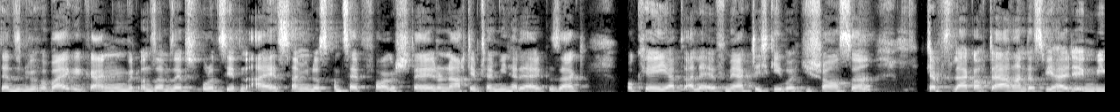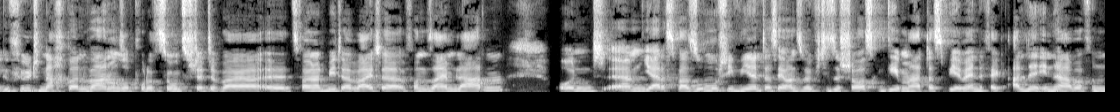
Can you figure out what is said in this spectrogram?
Dann sind wir vorbeigegangen mit unserem selbstproduzierten Eis, haben ihm das Konzept vorgestellt und nach dem Termin hat er halt gesagt, okay, ihr habt alle elf Märkte, ich gebe euch die Chance. Ich glaube, es lag auch daran, dass wir halt irgendwie gefühlt Nachbarn waren. Unsere Produktionsstätte war äh, 200 Meter weiter von seinem Laden. Und ähm, ja, das war so motivierend, dass er uns wirklich diese Chance gegeben hat, dass wir im Endeffekt alle Inhaber von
